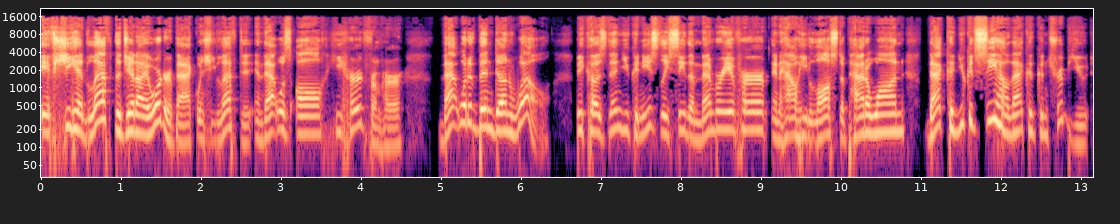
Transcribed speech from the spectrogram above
If she had left the Jedi Order back when she left it, and that was all he heard from her, that would have been done well because then you can easily see the memory of her and how he lost a Padawan. That could you could see how that could contribute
